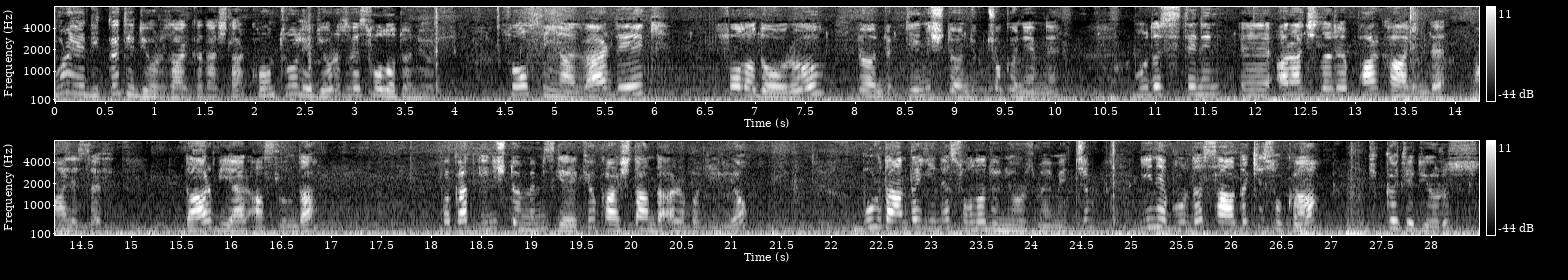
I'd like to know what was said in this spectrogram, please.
Buraya dikkat ediyoruz arkadaşlar. Kontrol ediyoruz ve sola dönüyoruz. Sol sinyal verdik. Sola doğru döndük. Geniş döndük. Çok önemli. Burada sitenin e, araçları park halinde maalesef. Dar bir yer aslında. Fakat geniş dönmemiz gerekiyor. Karşıdan da araba geliyor. Buradan da yine sola dönüyoruz Mehmetçim. Yine burada sağdaki sokağa dikkat ediyoruz.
